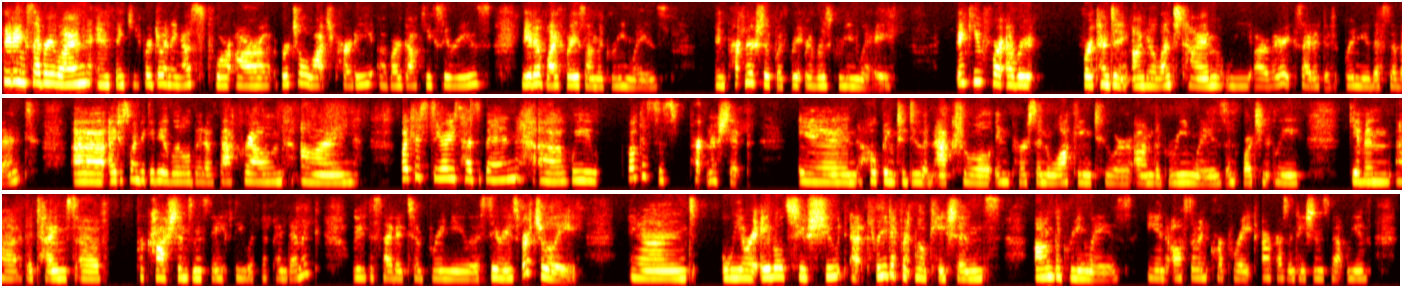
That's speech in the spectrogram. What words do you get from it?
Greetings, everyone, and thank you for joining us for our virtual watch party of our docu-series, Native Lifeways on the Greenways, in partnership with Great Rivers Greenway. Thank you for every for attending on your lunchtime. We are very excited to bring you this event. Uh, I just wanted to give you a little bit of background on what this series has been. Uh, we focus this partnership and hoping to do an actual in-person walking tour on the greenways. Unfortunately, given uh, the times of precautions and safety with the pandemic, we've decided to bring you a series virtually. And we were able to shoot at three different locations on the greenways and also incorporate our presentations that we've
